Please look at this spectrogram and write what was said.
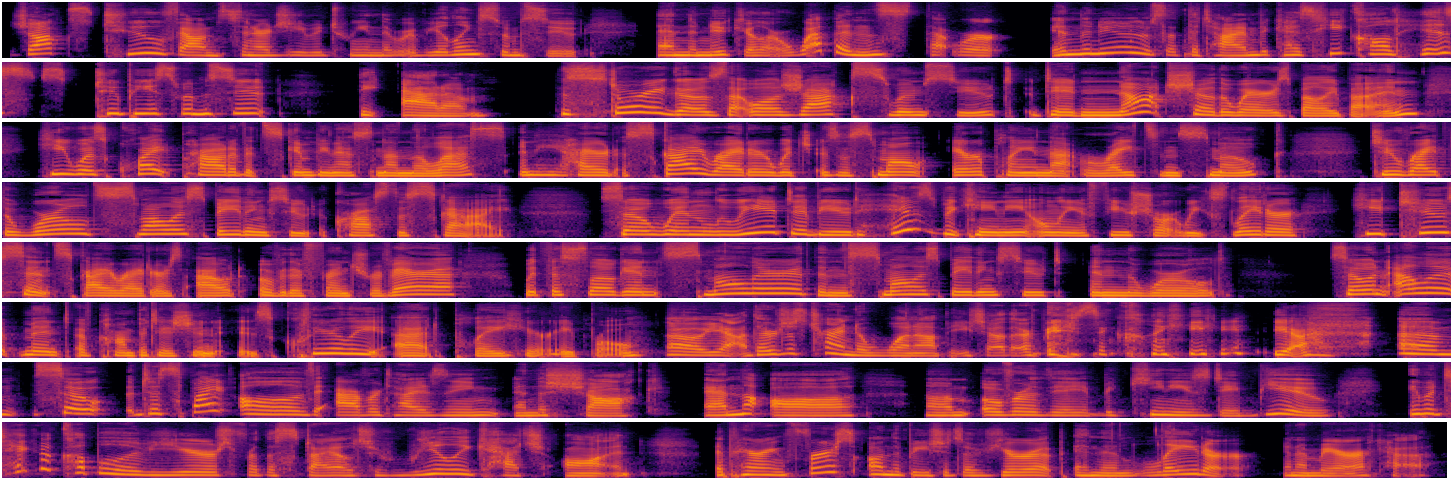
Jacques too found synergy between the revealing swimsuit and the nuclear weapons that were in the news at the time because he called his two piece swimsuit the Atom. The story goes that while Jacques' swimsuit did not show the wearer's belly button, he was quite proud of its skimpiness nonetheless, and he hired a skywriter, which is a small airplane that writes in smoke, to write the world's smallest bathing suit across the sky. So when Louis debuted his bikini only a few short weeks later, he too sent skywriters out over the French Riviera with the slogan, smaller than the smallest bathing suit in the world. So, an element of competition is clearly at play here, April. Oh, yeah. They're just trying to one up each other, basically. yeah. Um, so, despite all of the advertising and the shock and the awe um, over the bikini's debut, it would take a couple of years for the style to really catch on. appearing first on the beaches of Europe and then later in America.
